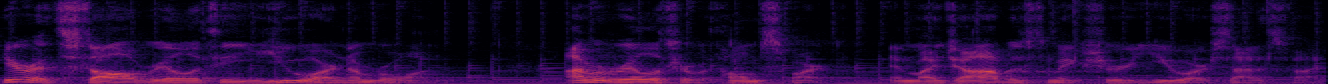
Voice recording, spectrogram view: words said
Here at Stahl Realty, you are number one. I'm a realtor with HomeSmart and my job is to make sure you are satisfied.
